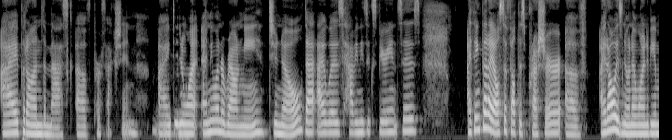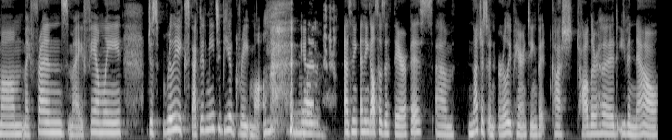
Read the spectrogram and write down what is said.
I put on the mask of perfection. I didn't mm-hmm. want anyone around me to know that I was having these experiences. I think that I also felt this pressure of I'd always known I wanted to be a mom. My friends, my family just really expected me to be a great mom. Mm. and as I think also as a therapist, um, not just in early parenting, but gosh, toddlerhood, even now,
